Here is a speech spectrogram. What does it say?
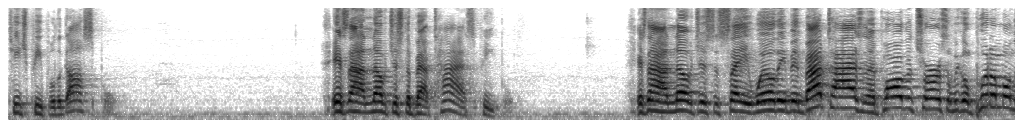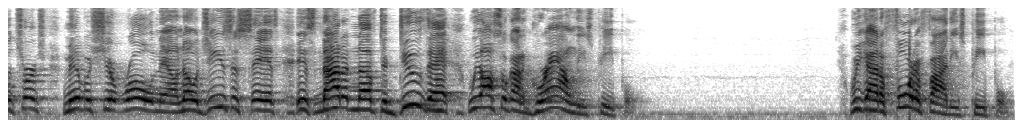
teach people the gospel. It's not enough just to baptize people. It's not enough just to say, well, they've been baptized and they're part of the church, and we're going to put them on the church membership roll now. No, Jesus says it's not enough to do that. We also got to ground these people. We got to fortify these people.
